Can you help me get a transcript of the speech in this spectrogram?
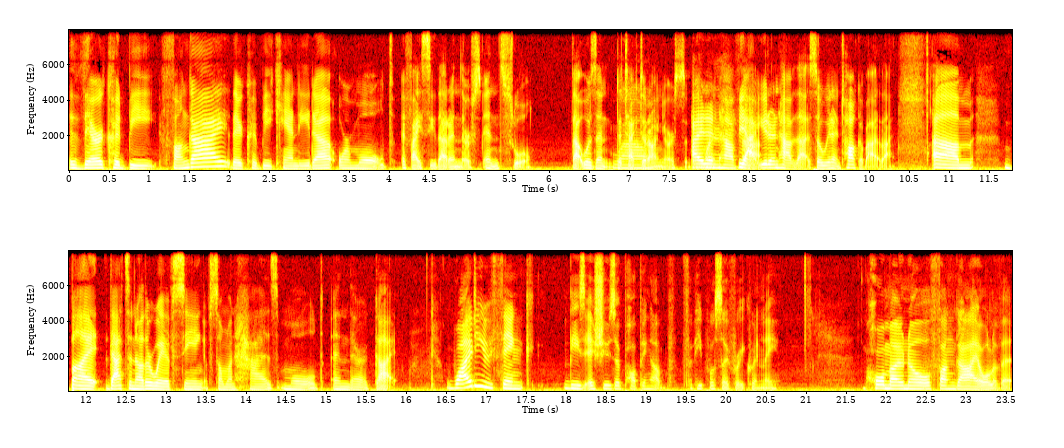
there could be fungi, there could be candida or mold if I see that in their in stool. That wasn't detected Wow. on yours. so I worry. didn't have that. Yeah, you didn't have that, so we didn't talk about that. Um, but that's another way of seeing if someone has mold in their gut. Why do you think these issues are popping up for people so frequently? Hormonal, fungi, all of it.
